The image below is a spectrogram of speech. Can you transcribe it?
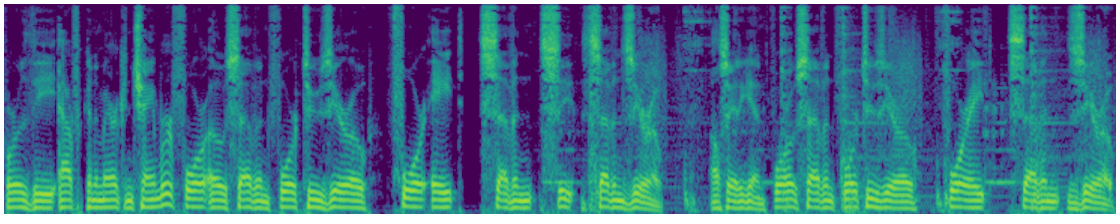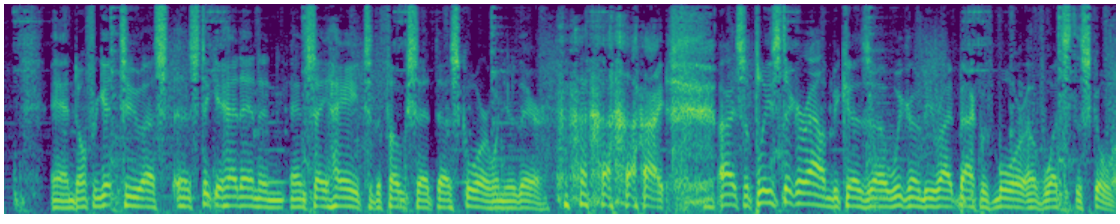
for the African American Chamber, 407 420 4870. I'll say it again 407 420 4870. And don't forget to uh, uh, stick your head in and, and say hey to the folks at uh, SCORE when you're there. All right. All right. So please stick around because uh, we're going to be right back with more of What's the Score.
